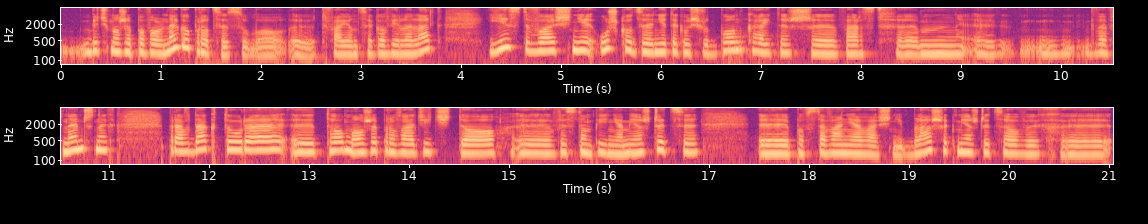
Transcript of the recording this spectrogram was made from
być może powolnego procesu, bo y, trwającego wiele lat, jest właśnie uszkodzenie tego śródbłonka i też y, warstw wewnętrznych, prawda, które to może prowadzić do wystąpienia miażdżycy, Y, powstawania właśnie blaszek miażdżycowych, y,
